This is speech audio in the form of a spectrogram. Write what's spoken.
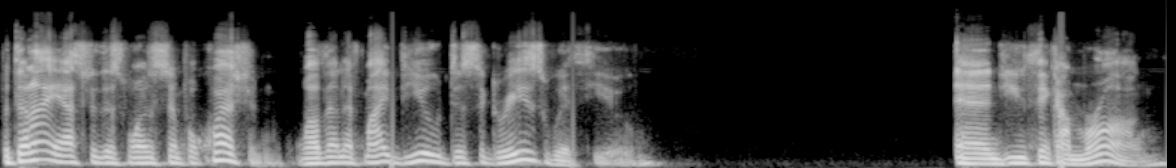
But then I asked her this one simple question. Well, then, if my view disagrees with you and you think I'm wrong,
